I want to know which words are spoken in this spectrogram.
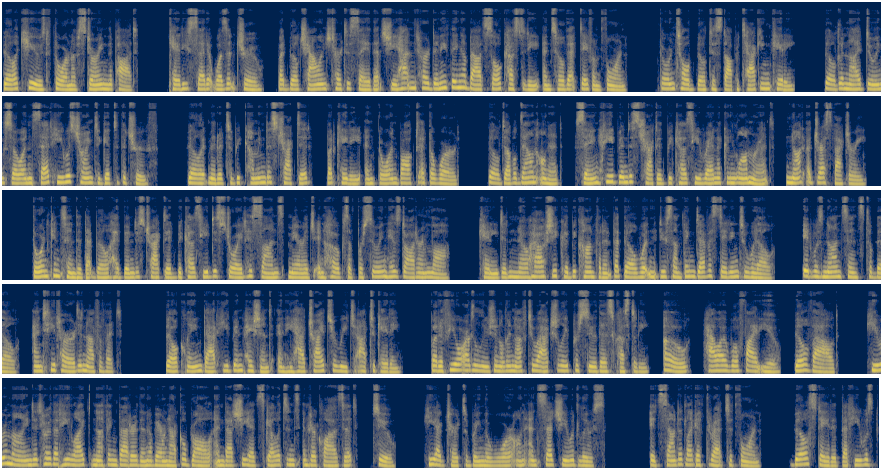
Bill accused Thorne of stirring the pot. Katie said it wasn't true, but Bill challenged her to say that she hadn't heard anything about sole custody until that day from Thorne. Thorne told Bill to stop attacking Katie. Bill denied doing so and said he was trying to get to the truth. Bill admitted to becoming distracted, but Katie and Thorne balked at the word. Bill doubled down on it, saying he'd been distracted because he ran a conglomerate, not a dress factory. Thorne contended that Bill had been distracted because he destroyed his son's marriage in hopes of pursuing his daughter in law. Katie didn't know how she could be confident that Bill wouldn't do something devastating to Will. It was nonsense to Bill, and he'd heard enough of it. Bill claimed that he'd been patient and he had tried to reach out to Katie. But if you are delusional enough to actually pursue this custody, oh, how I will fight you, Bill vowed. He reminded her that he liked nothing better than a bare knuckle brawl and that she had skeletons in her closet, too. He egged her to bring the war on and said she would lose. It sounded like a threat to Thorne. Bill stated that he was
